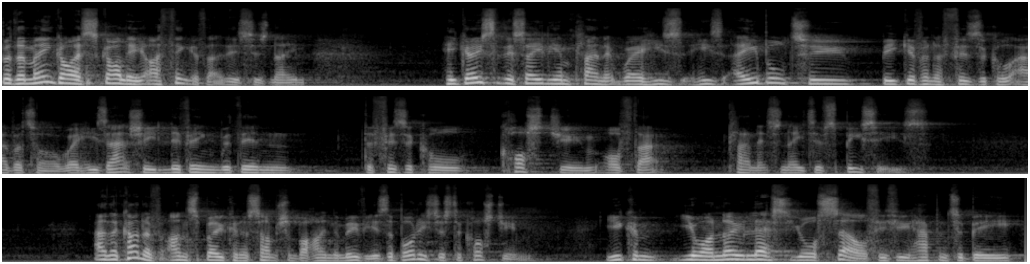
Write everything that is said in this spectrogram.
But the main guy, Sully, I think if that is his name, he goes to this alien planet where he's, he's able to be given a physical avatar, where he's actually living within the physical costume of that planet's native species. And the kind of unspoken assumption behind the movie is the body's just a costume. You, can, you are no less yourself if you happen to be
